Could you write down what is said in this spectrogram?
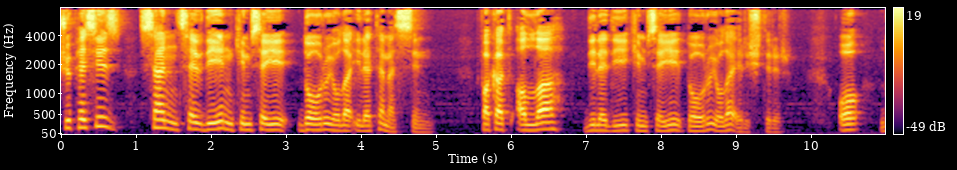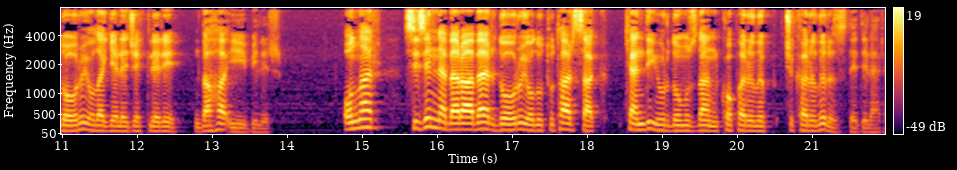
Şüphesiz sen sevdiğin kimseyi doğru yola iletemezsin. Fakat Allah dilediği kimseyi doğru yola eriştirir. O doğru yola gelecekleri daha iyi bilir. Onlar sizinle beraber doğru yolu tutarsak kendi yurdumuzdan koparılıp çıkarılırız dediler.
